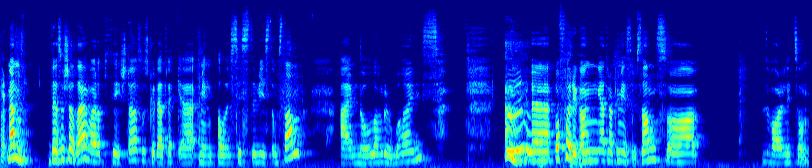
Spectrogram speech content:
ja. Men det som skjedde, var at på tirsdag så skulle jeg trekke min aller siste visdomstann. I'm no longer wise. Eh, og forrige gang jeg trakk en visdomstann, så det var en litt sånn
